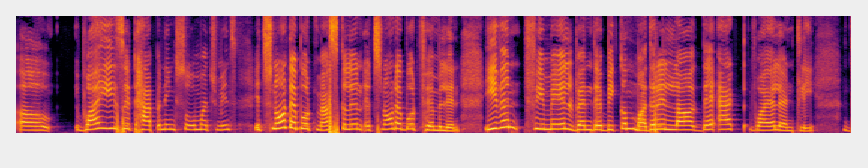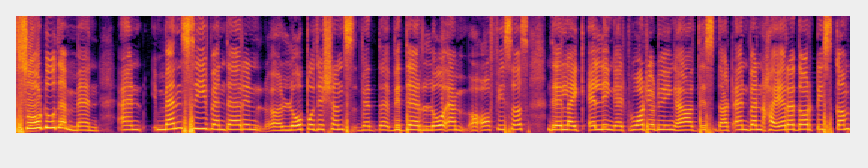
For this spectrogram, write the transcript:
uh, why is it happening so much means it's not about masculine it's not about feminine. Even female when they become mother-in-law they act violently. So do the men. And men see when they're in uh, low positions with, the, with their low um, officers they're like yelling at what you're doing? Ah this that. And when higher authorities come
